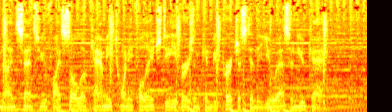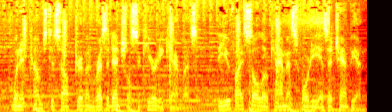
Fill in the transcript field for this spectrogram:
Eufy Solo Cam E20 Full HD version can be purchased in the US and UK. When it comes to self-driven residential security cameras, the Eufy Solo Cam S40 is a champion.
